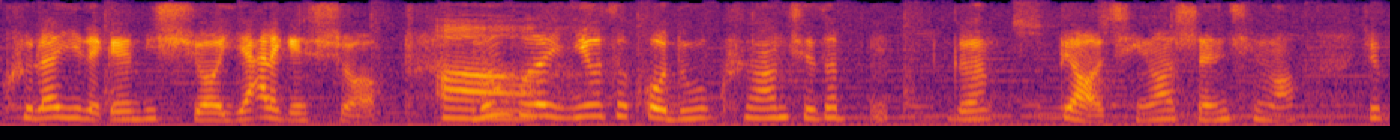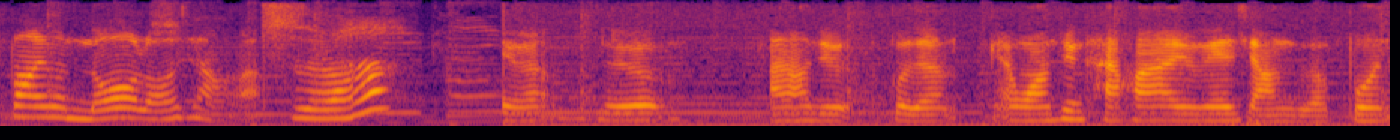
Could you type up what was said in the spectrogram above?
看了伊辣盖面笑，伊也辣盖笑。侬觉着伊有只角度，看上去只搿表情哦、神情哦，就帮一个脑老像个。是伐？对个，然后马上就觉着王俊凯好像有眼像个波恩，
